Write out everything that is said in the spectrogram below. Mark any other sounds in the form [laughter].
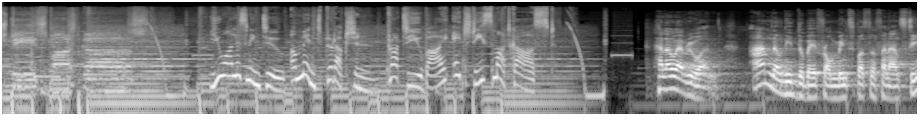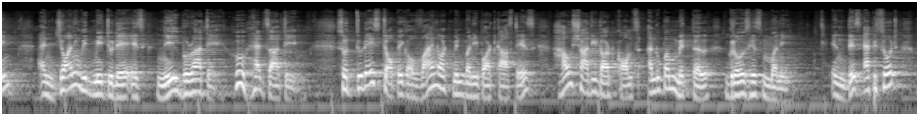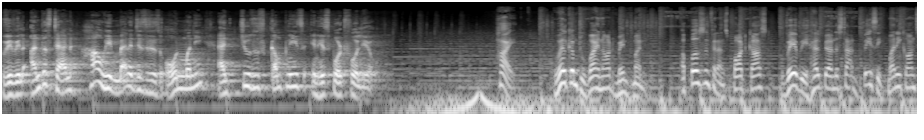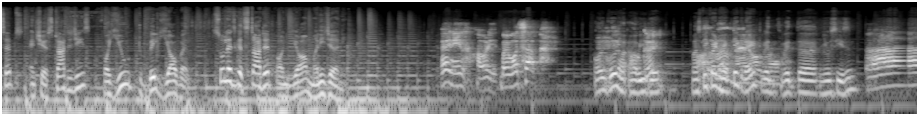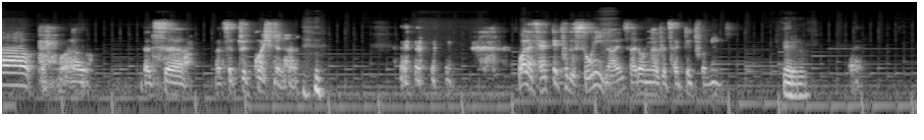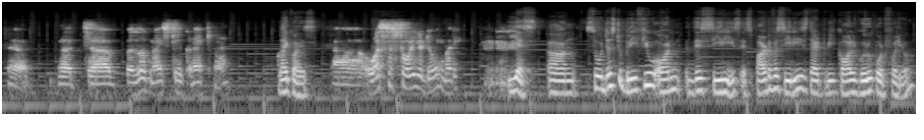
HT Smartcast. You are listening to a Mint production brought to you by HT Smartcast. Hello everyone. I'm Navneet Dubey from Mint's personal finance team and joining with me today is Neil Borate who heads our team. So today's topic of Why Not Mint Money podcast is how Shaadi.com's Anupam Mittal grows his money. In this episode, we will understand how he manages his own money and chooses companies in his portfolio. Hi, welcome to Why Not Mint Money, a personal finance podcast where we help you understand basic money concepts and share strategies for you to build your wealth. So let's get started on your money journey. Hey Neil, how are you? Well, what's up? All good. How, how are you Good. doing? Must be quite hectic, right? With with the new season. Uh, well, that's uh, that's a trick question, huh? [laughs] well, it's hectic for the Sony guys. I don't know if it's hectic for me. Fair enough. Yeah, but uh, but look, nice to connect, man. Likewise. Uh, what's the story you're doing, buddy? Yes. Um, so just to brief you on this series, it's part of a series that we call Guru Portfolio,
